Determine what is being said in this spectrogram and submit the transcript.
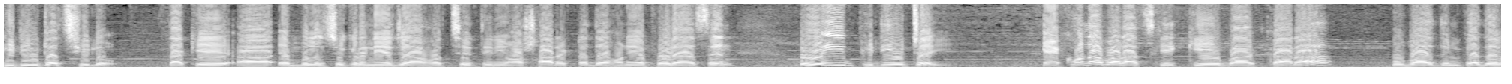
ভিডিওটা ছিল, তাকে অ্যাম্বুলেন্সে করে নিয়ে যাওয়া হচ্ছে, তিনি অসার একটা দেহ নিয়ে পড়ে আছেন, ওই ভিডিওটাই এখন আবার আজকে কে বা কারা ওবায়দুল কাদের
